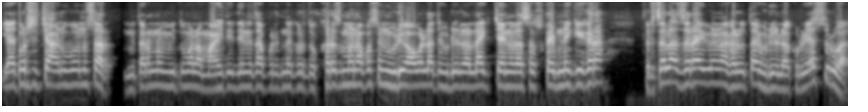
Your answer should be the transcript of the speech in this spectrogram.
या वर्षाच्या अनुभवानुसार मित्रांनो मी तुम्हाला माहिती देण्याचा प्रयत्न करतो. खरंच मनापासून व्हिडिओ आवडला तर व्हिडिओला लाईक चॅनलला सबस्क्राईब नक्की करा. तर चला जरा वेळ न घालवता व्हिडिओला करूया सुरुवात.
